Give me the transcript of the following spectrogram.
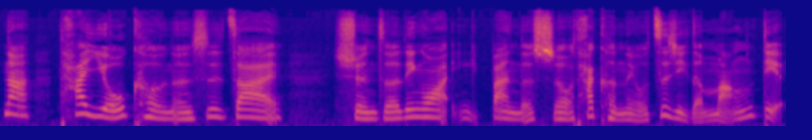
那他有可能是在选择另外一半的时候，他可能有自己的盲点。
